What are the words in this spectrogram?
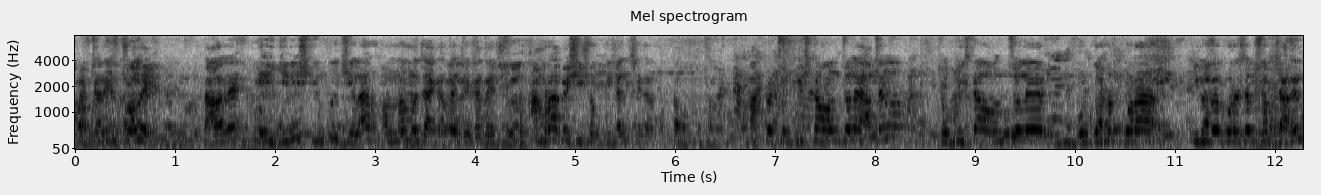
খরচারিজ চলে, তাহলে এই জিনিস কিন্তু জেলার অন্যান্য জায়গাতে যেখানে আমরা বেশি শক্তিশালী, সেখানে প্রত্যাবর্ত হবে। মাত্র চব্বিশটা অঞ্চলে আছেন। চব্বিশটা অঞ্চলে ভোট গঠন করা কীভাবে করেছেন সব জানেন।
